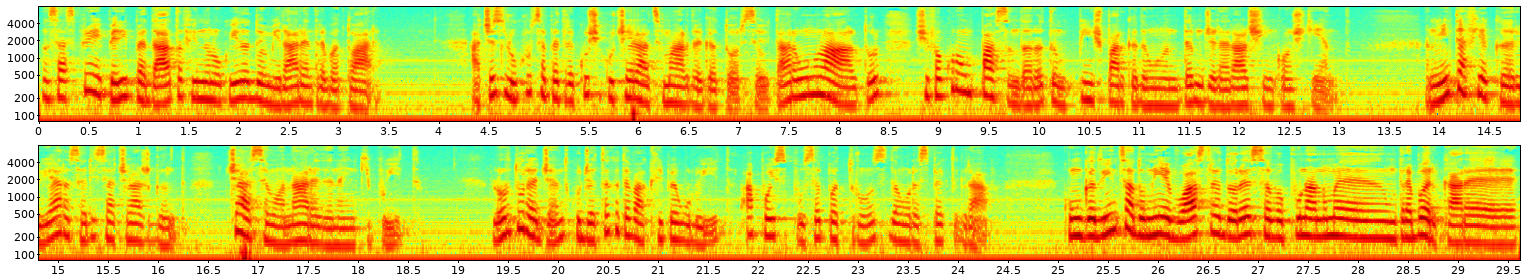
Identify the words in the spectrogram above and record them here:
însă asprimea-i peri pe dată fiind înlocuită de o mirare întrebătoare. Acest lucru se petrecu și cu ceilalți mari dregători. Se uitară unul la altul și făcură un pas îndărât, împinși parcă de un îndemn general și inconștient. În mintea fiecăruia răsărise același gând. Ce asemănare de neînchipuit! Lordul regent cugetă câteva clipe uluit, apoi spuse pătruns de un respect grav. Cu îngăduința domniei voastre doresc să vă pun anume întrebări care...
